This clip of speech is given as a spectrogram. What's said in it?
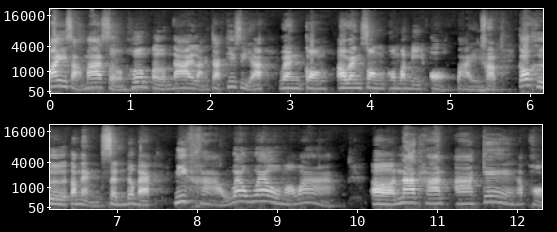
ไม่สามารถเสริมเพิ่มเติมได้หลังจากที่เสียแวงกองเอาแวงซองคอมบานีออกไป ครับ ก็คือตำแหน่งเซนเตอร์แบ็กมีข่าวแว่วๆมาว่า เอ่อนาธานอาเก้ครับของ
